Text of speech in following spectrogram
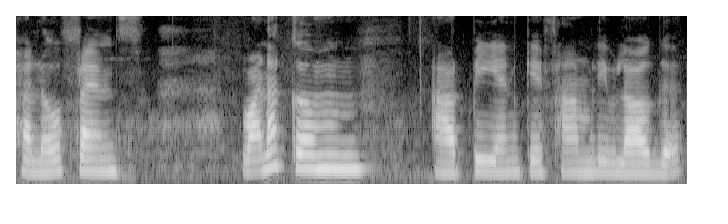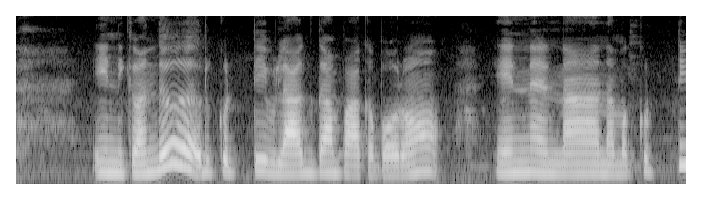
ஹலோ ஃப்ரெண்ட்ஸ் வணக்கம். ஆர்பிஎன்கே ஃபேமிலி விலாக் இன்றைக்கி வந்து ஒரு குட்டி விலாக் தான் பார்க்க போகிறோம் என்னென்னா நம்ம குட்டி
